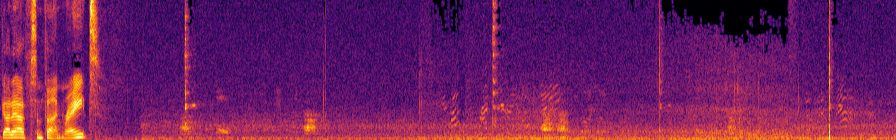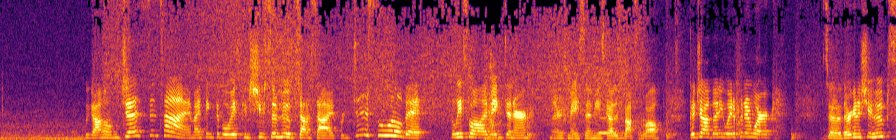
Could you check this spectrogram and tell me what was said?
Gotta have some fun, right? We got home just in time. I think the boys can shoot some hoops outside for just a little bit. At least while I make dinner. There's Mason, he's got his basketball. Good job, buddy, way to put in work. So they're gonna shoot hoops.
